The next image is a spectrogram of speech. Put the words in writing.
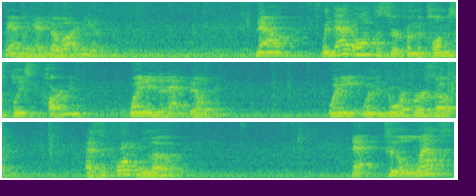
Family had no idea. Now, when that officer from the Columbus Police Department went into that building, when, he, when the door first opened, as the court will note, that to the left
